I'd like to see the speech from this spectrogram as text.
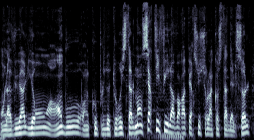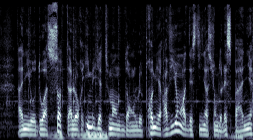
On l'a vu à Lyon, à Hambourg. Un couple de touristes allemands certifie l'avoir aperçu sur la Costa del Sol. Annie Audois saute alors immédiatement dans le premier avion à destination de l'Espagne.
